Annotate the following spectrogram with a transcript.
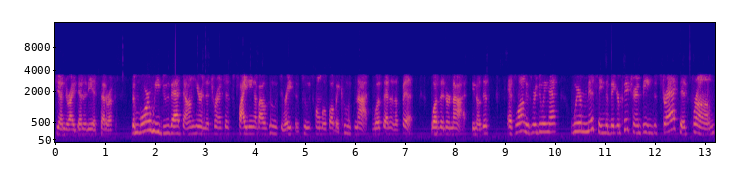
gender identity, etc. The more we do that down here in the trenches, fighting about who's racist, who's homophobic, who's not, was that an offense, was it or not? You know, this. As long as we're doing that, we're missing the bigger picture and being distracted from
